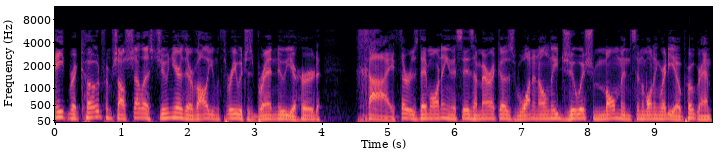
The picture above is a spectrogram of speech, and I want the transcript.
Eight Recode from Shalshelis Jr., their Volume 3, which is brand new. You heard Chai. Thursday morning, this is America's one and only Jewish Moments in the Morning radio program.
